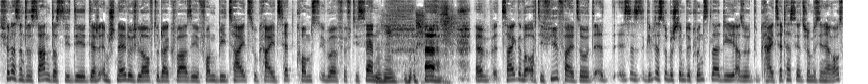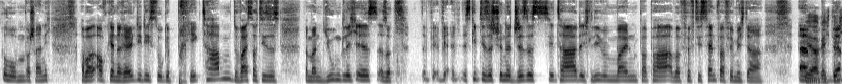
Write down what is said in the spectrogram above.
Ich finde das interessant, dass die, die, der, im Schnelldurchlauf du da quasi von B-Tie zu KIZ kommst über 50 Cent. Mhm. Ähm, äh, zeigt aber auch die Vielfalt. So, ist es, gibt es so bestimmte Künstler, die, also KIZ hast du jetzt schon ein bisschen herausgehoben wahrscheinlich, aber auch generell, die dich so geprägt haben? Du weißt doch dieses, wenn man jugendlich ist, also es gibt dieses schöne Jizzes-Zitat, ich liebe meinen Papa, aber 50 Cent war für mich da. Ähm, ja, richtig. Wer,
